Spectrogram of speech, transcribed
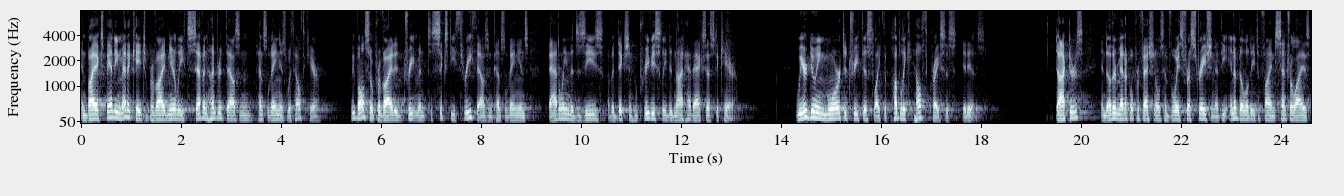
And by expanding Medicaid to provide nearly 700,000 Pennsylvanians with health care, we've also provided treatment to 63,000 Pennsylvanians battling the disease of addiction who previously did not have access to care. We are doing more to treat this like the public health crisis it is. Doctors and other medical professionals have voiced frustration at the inability to find centralized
